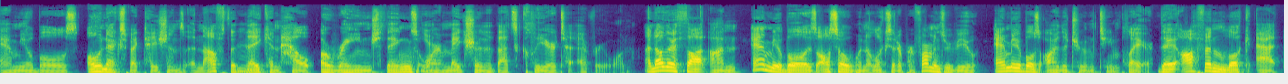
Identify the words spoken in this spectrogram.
amiable's own expectations enough that they mm. can help arrange things or make sure that that's clear to everyone. Another thought on amiable is also when it looks at a performance review, amiables are the true team player. They often look at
